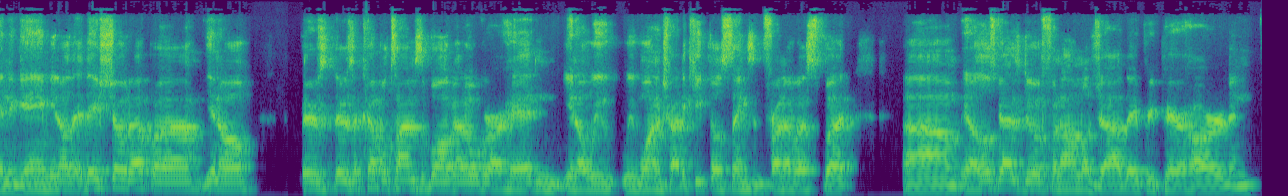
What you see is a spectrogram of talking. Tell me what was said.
in the game. You know, they, they showed up. Uh, you know, there's there's a couple times the ball got over our head, and you know we we want to try to keep those things in front of us, but um, you know those guys do a phenomenal job. They prepare hard, and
